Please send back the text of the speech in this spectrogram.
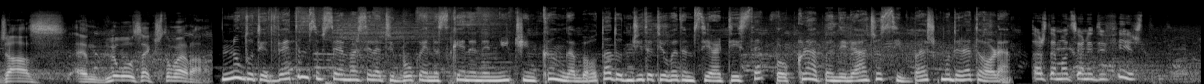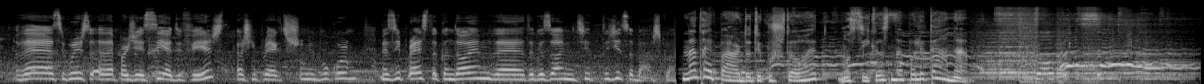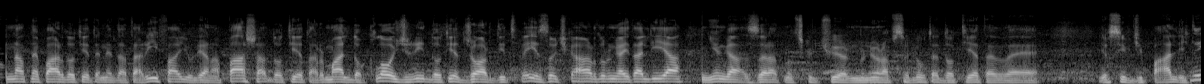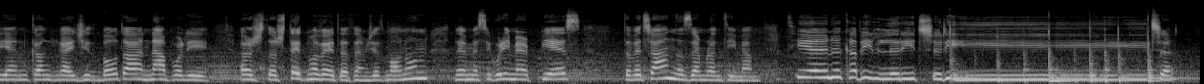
jazz and blues e kështu me radhë. Nuk do të jetë vetëm sepse Marsela Çibukaj në skenën e njëqind këngë nga bota do të ngjitet jo vetëm si artiste, por krah Pandi Laços si bashkëmoderatore. Është emocion i dyfishtë dhe sigurisht edhe përgjegjësi e dyfishtë. Është një projekt shumë i bukur. Mezi pres të këndojmë dhe të gëzojmë të gjithë së bashku. Nata e parë do t'i kushtohet muzikës napoletane. Në natën e parë do të jetë Eneda Tarifa, Juliana Pasha, do të jetë Armaldo Kllogjeri, do të jetë Xhon Ardit Fejzo që ka ardhur nga Italia. Një nga zërat më të shkëlqyer në mënyrë absolute do të jetë edhe Josif Gjipali. Do jenë këngë nga e gjithë bota. Napoli është shtet më vete, them gjithmonë unë, dhe me siguri merr pjesë të veçantë në zemrën time. Ti tieni 'e capille ricce ricce.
